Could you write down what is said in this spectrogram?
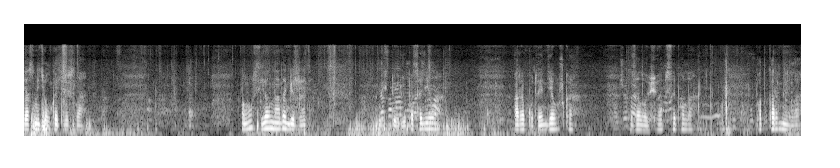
Я с метелкой пришла. Ну, съел, надо бежать. Викторию посадила. А работает девушка. А Золой еще обсыпала. Подкормила.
